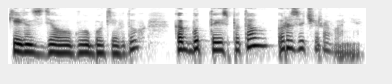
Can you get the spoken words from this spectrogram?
Кевин сделал глубокий вдох, как будто испытал разочарование.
